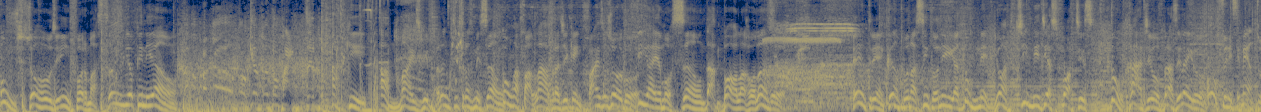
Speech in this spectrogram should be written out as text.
Um show de informação e opinião. Aqui, a mais vibrante transmissão com a palavra de quem faz o jogo e a emoção da bola rolando. Entre em campo na sintonia do melhor time de esportes do rádio brasileiro. Oferecimento.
